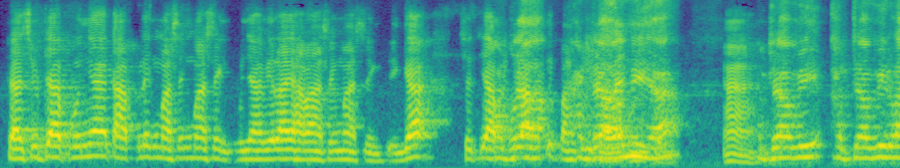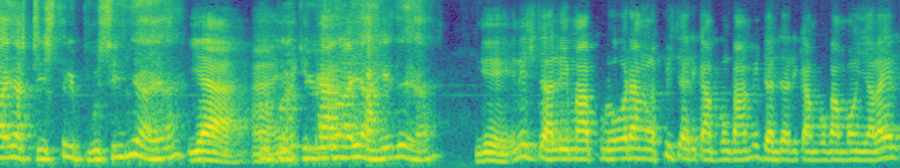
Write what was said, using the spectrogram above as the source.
dan sudah punya kapling masing-masing, punya wilayah masing-masing. Sehingga setiap ada, pulang itu pasti ada ini ya. Nah. Ada ada wilayah distribusinya ya. Iya. Nah, Berbagai wilayah itu ya. Nggih, ini sudah 50 orang lebih dari kampung kami dan dari kampung-kampungnya lain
